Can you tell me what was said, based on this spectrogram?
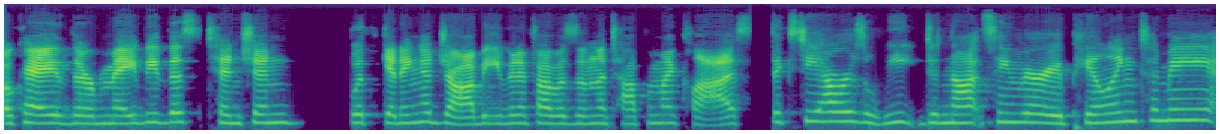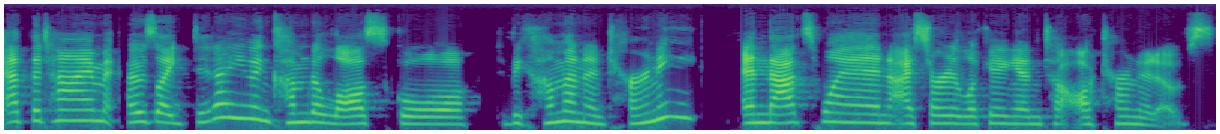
okay, there may be this tension with getting a job, even if I was in the top of my class. 60 hours a week did not seem very appealing to me at the time. I was like, did I even come to law school to become an attorney? And that's when I started looking into alternatives.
